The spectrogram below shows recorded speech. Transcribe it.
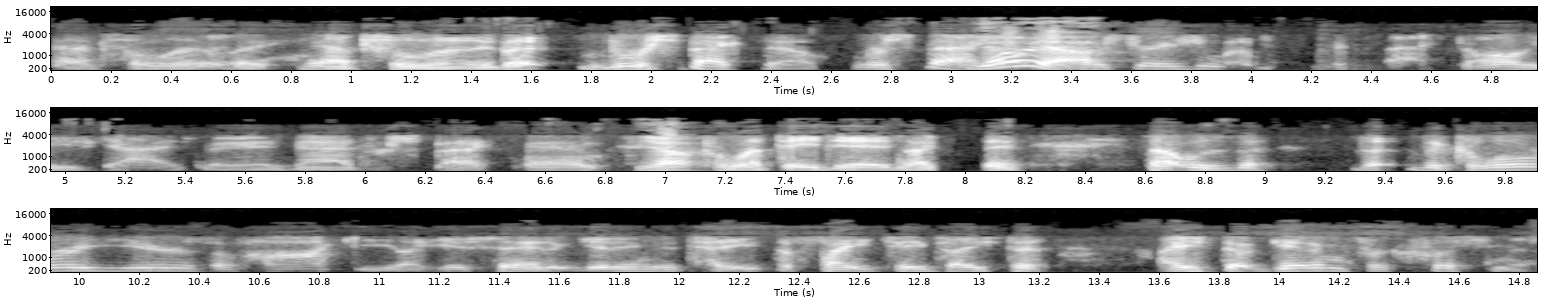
Absolutely, absolutely, but respect though, respect. Oh yeah, frustration, but respect. All these guys, man, mad respect, man. Yep. for what they did. Like that was the, the the glory years of hockey. Like you said, getting the tape, the fight tapes. I used to, I used to get them for Christmas.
